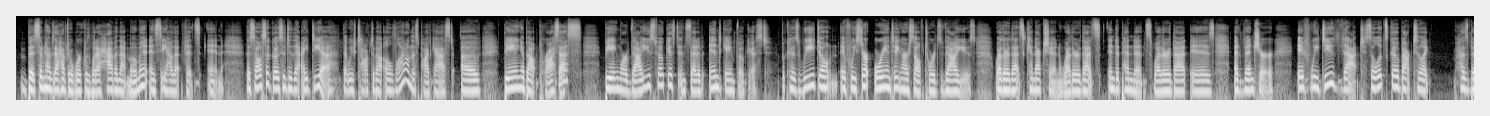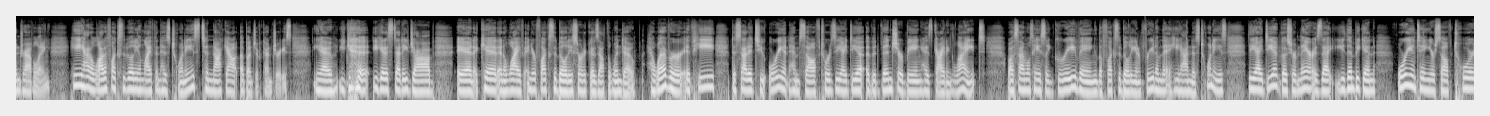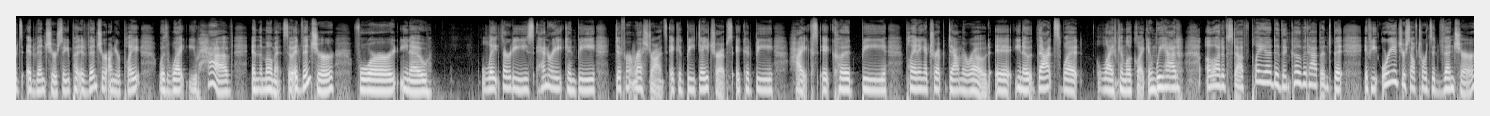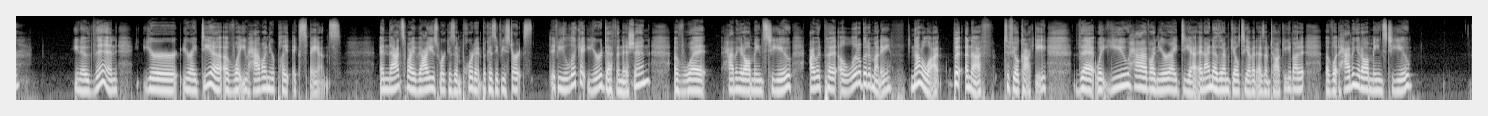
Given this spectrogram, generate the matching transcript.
but sometimes I have to work with what I have in that moment and see how that fits in. This also goes into the idea that we've talked about a lot on this podcast of being about process, being more values focused instead of end game focused. Because we don't, if we start orienting ourselves towards values, whether that's connection, whether that's independence, whether that is adventure, if we do that, so let's go back to like husband traveling. He had a lot of flexibility in life in his 20s to knock out a bunch of countries. You know, you get a you get a steady job and a kid and a wife and your flexibility sort of goes out the window. However, if he decided to orient himself towards the idea of adventure being his guiding light, while simultaneously grieving the flexibility and freedom that he had in his 20s, the idea goes from there is that you then begin orienting yourself towards adventure. So you put adventure on your plate with what you have in the moment. So adventure for, you know, late 30s Henry can be different restaurants. It could be day trips. It could be hikes. It could be planning a trip down the road. It, you know, that's what life can look like. And we had a lot of stuff planned and then COVID happened. But if you orient yourself towards adventure, you know, then your your idea of what you have on your plate expands. And that's why values work is important because if you start if you look at your definition of what having it all means to you, I would put a little bit of money, not a lot, but enough to feel cocky that what you have on your idea, and I know that I'm guilty of it as I'm talking about it, of what having it all means to you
